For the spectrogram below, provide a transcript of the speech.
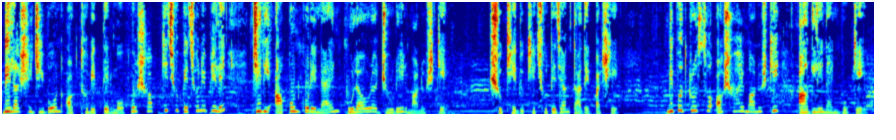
বিলাসী জীবন, অর্থবিত্তের মোহ সবকিছু পেছনে ফেলে যিনি আপন করে নেন কুলাউড়া জুড়ের মানুষকে। সুখে দুঃখে ছুটে যান তাদের পাশে। বিপদগ্রস্ত, অসহায় মানুষকে আগলে নেন বুকে।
